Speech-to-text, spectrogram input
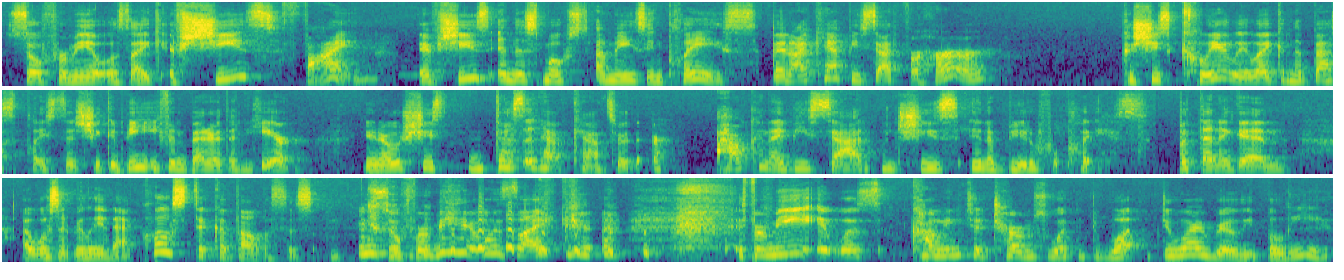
So for me it was like if she's fine, if she's in this most amazing place, then I can't be sad for her because she's clearly like in the best place that she could be, even better than here. You know, she doesn't have cancer there. How can I be sad when she's in a beautiful place? But then again, I wasn't really that close to Catholicism. So for me, it was like, for me, it was coming to terms with what do I really believe?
